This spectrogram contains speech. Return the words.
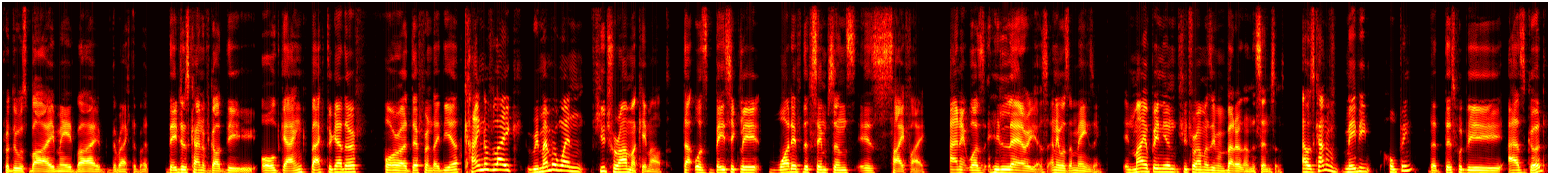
produced by, made by, directed by. They just kind of got the old gang back together for a different idea. Kind of like, remember when Futurama came out? That was basically, what if The Simpsons is sci-fi? And it was hilarious and it was amazing. In my opinion, Futurama is even better than The Simpsons. I was kind of maybe hoping that this would be as good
